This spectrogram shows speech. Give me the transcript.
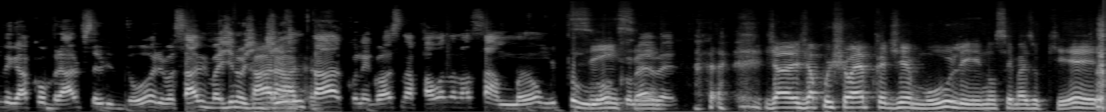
ligar cobrar pro servidor, sabe? Imagina, hoje em dia a gente tá com o negócio na palma da nossa mão, muito sim, louco, né, sim. né, velho? já, já puxou a época de emule, não sei mais o que.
